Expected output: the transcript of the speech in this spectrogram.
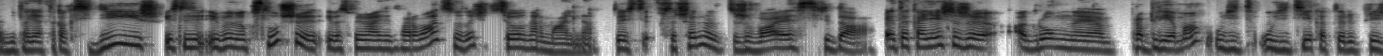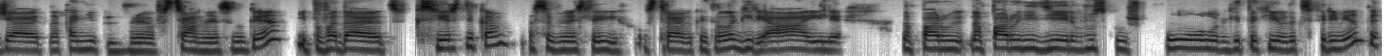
непонятно как сидишь. Если ребенок слушает и воспринимает информацию, значит, все нормально. То есть совершенно живая среда. Это, конечно же, огромная проблема у, дет- у детей, которые приезжают на каникулы, например, в страны СНГ и попадают к сверстникам, особенно если их устраивают какие-то лагеря или на пару, на пару недель в русскую школу, какие-то такие вот эксперименты,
